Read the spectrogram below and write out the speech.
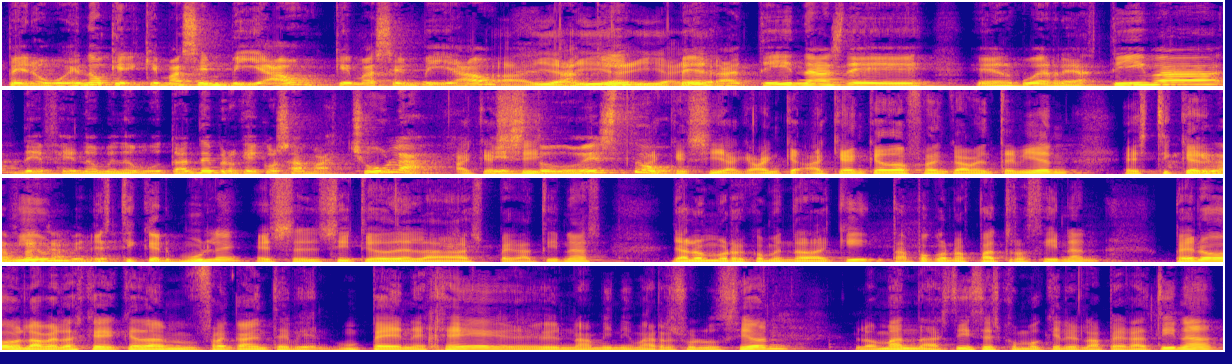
pero bueno, ¿qué, qué me has enviado? ¿Qué has enviado? Ahí, ahí, ahí, Pegatinas de web reactiva de Fenómeno Mutante, pero qué cosa más chula es todo esto. Aquí sí, aquí han, quedado francamente bien. Sticker Mule, Sticker Mule es el sitio de las pegatinas, ya lo hemos recomendado aquí, tampoco nos patrocinan, pero la verdad es que quedan francamente bien. Un PNG, eh, una mínima resolución, lo mandas, dices cómo quieres la pegatina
